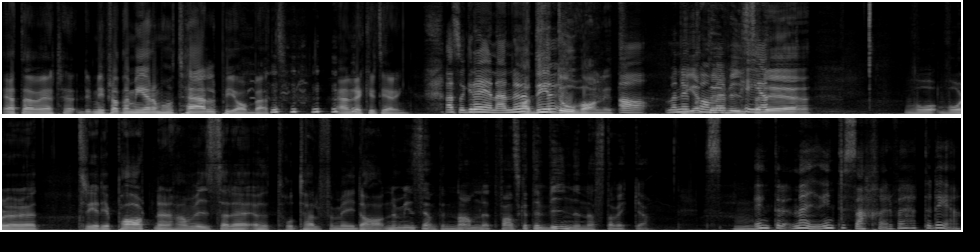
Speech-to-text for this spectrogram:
ett av ert, ni pratar mer om hotell på jobbet än rekrytering. Alltså grejen är nu... Ja, det är inte ovanligt. Ja, men nu Peter kommer visade, vår, vår tredje partner, han visade ett hotell för mig idag. Nu minns jag inte namnet, för han ska till Wien nästa vecka. Mm. Inte, nej, inte Sacher. Vad heter det?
